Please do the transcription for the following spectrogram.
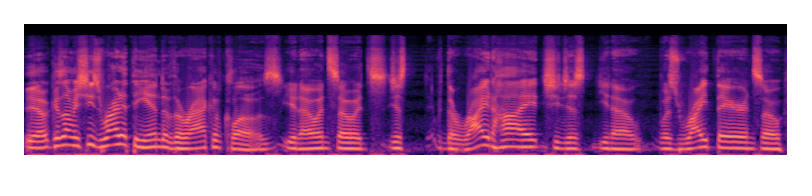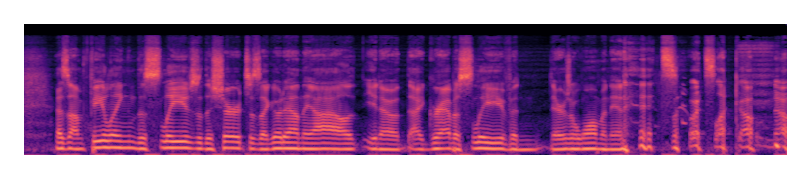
you know, because I mean, she's right at the end of the rack of clothes, you know, and so it's just the right height. She just, you know, was right there, and so as I'm feeling the sleeves of the shirts as I go down the aisle, you know, I grab a sleeve and there's a woman in it, so it's like, oh no,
